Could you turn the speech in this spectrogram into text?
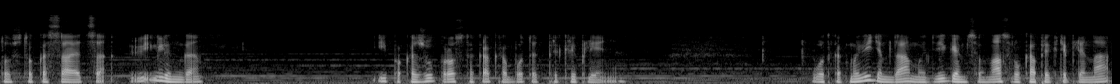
то, что касается виглинга и покажу просто, как работает прикрепление. Вот как мы видим, да, мы двигаемся, у нас рука прикреплена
